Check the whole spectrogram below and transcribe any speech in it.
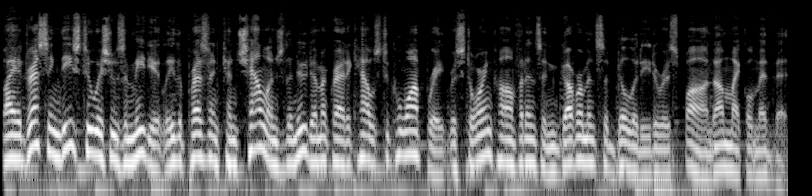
By addressing these two issues immediately, the president can challenge the new Democratic House to cooperate, restoring confidence in government's ability to respond. I'm Michael Medved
